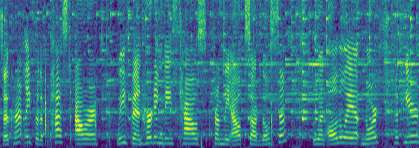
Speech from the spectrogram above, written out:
So currently for the past hour, we've been herding these cows from the Alps Sardona. We went all the way up north of here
